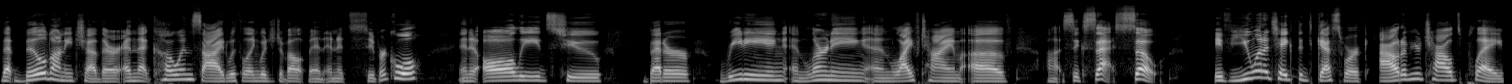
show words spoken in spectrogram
that build on each other and that coincide with language development. And it's super cool. And it all leads to better reading and learning and lifetime of uh, success. So, if you want to take the guesswork out of your child's play,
